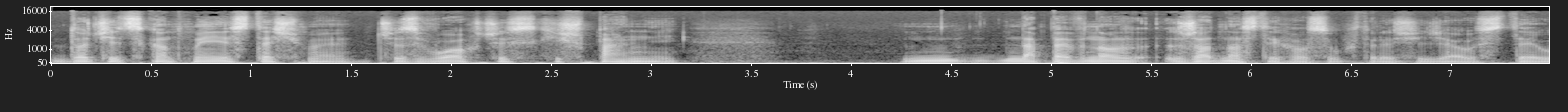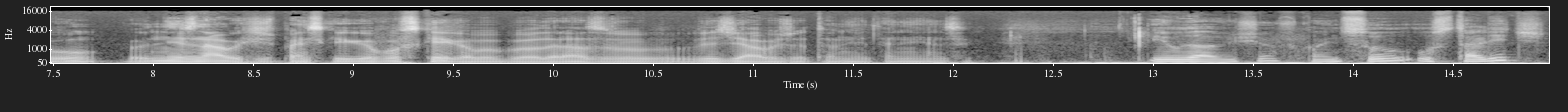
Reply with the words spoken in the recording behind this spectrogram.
dociec, skąd my jesteśmy, czy z Włoch, czy z Hiszpanii. Na pewno żadna z tych osób, które siedziały z tyłu, nie znały hiszpańskiego włoskiego, bo by od razu wiedziały, że to nie ten język. I udało mi się w końcu ustalić.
